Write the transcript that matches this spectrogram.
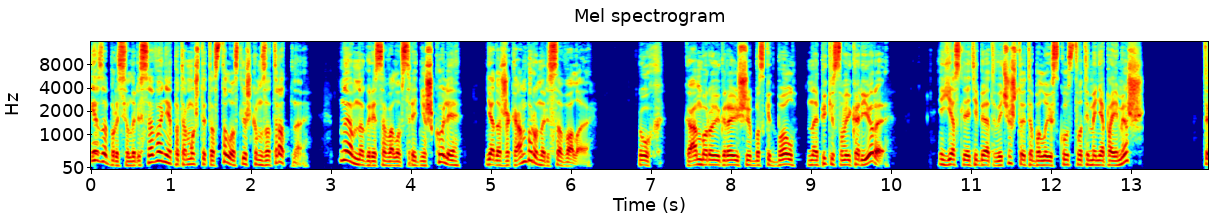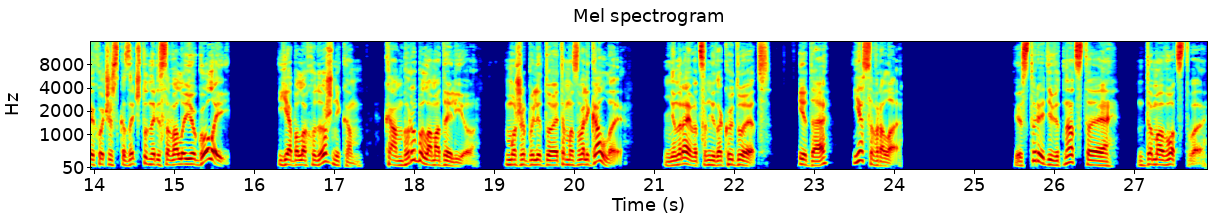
Я забросил рисование, потому что это стало слишком затратно. Но я много рисовала в средней школе, я даже камбуру нарисовала. Ух, камбуру, играющую в баскетбол, на пике своей карьеры? Если я тебе отвечу, что это было искусство, ты меня поймешь? Ты хочешь сказать, что нарисовала ее голой? Я была художником, камбуру была моделью. Мы же были дуэтом из Вальгаллы. Не нравится мне такой дуэт. И да, я соврала. История 19. Домоводство.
